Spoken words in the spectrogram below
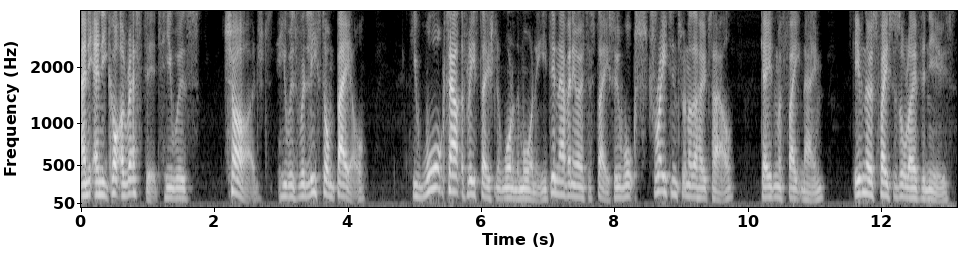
and and he got arrested. He was charged. He was released on bail. He walked out the police station at one in the morning. He didn't have anywhere to stay, so he walked straight into another hotel, gave them a fake name, even though his face was all over the news,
